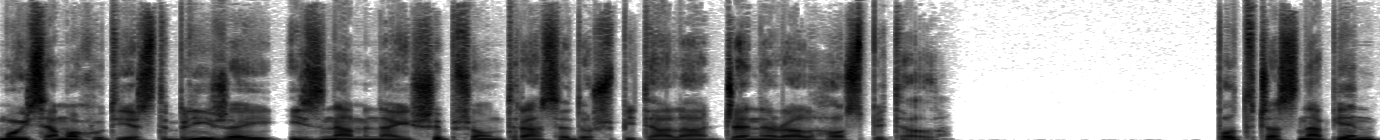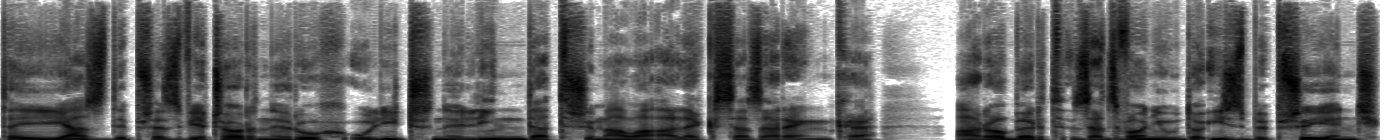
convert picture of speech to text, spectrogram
Mój samochód jest bliżej i znam najszybszą trasę do szpitala General Hospital. Podczas napiętej jazdy przez wieczorny ruch uliczny Linda trzymała Aleksa za rękę, a Robert zadzwonił do izby przyjęć,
